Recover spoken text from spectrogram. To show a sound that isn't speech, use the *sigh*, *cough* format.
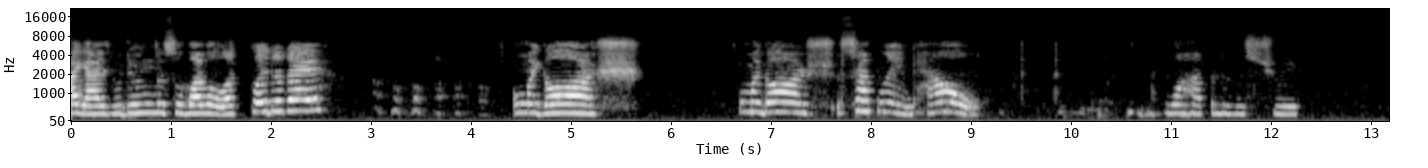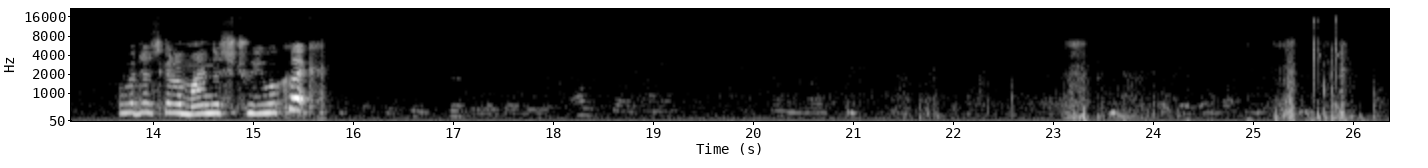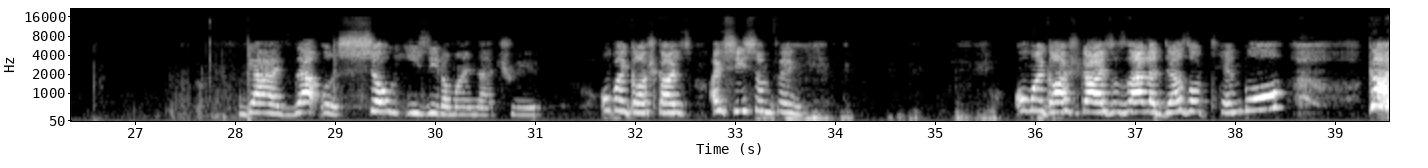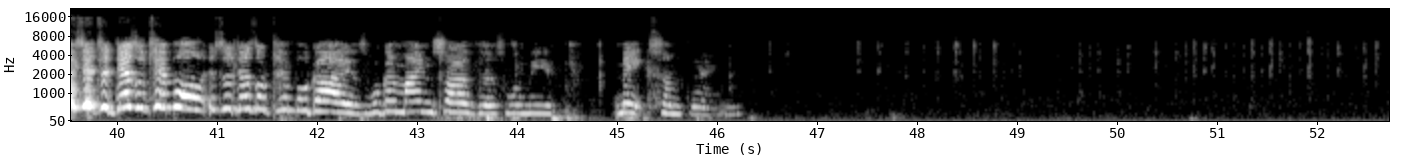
Hi guys, we're doing the survival let's play today. Oh my gosh. Oh my gosh, a sapling, how? What happened to this tree? We're just gonna mine this tree real quick. Guys, that was so easy to mine that tree. Oh my gosh, guys, I see something. Oh my gosh, guys, is that a desert temple? *gasps* Guys, it's a desert temple! It's a desert temple, guys. We're gonna mine inside of this when we make something.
